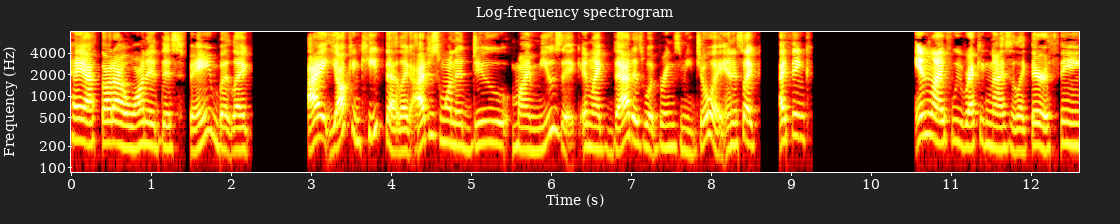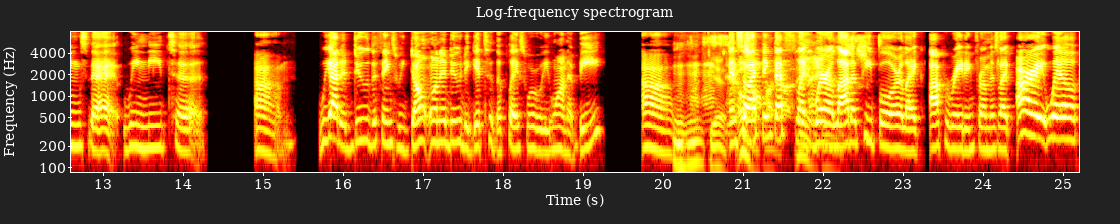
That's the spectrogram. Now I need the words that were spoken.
hey, I thought I wanted this fame but like I y'all can keep that. Like I just want to do my music and like that is what brings me joy. And it's like I think in life we recognize that like there are things that we need to um we got to do the things we don't want to do to get to the place where we want to be. Um mm-hmm, yeah. and Oh so I my think God, that's like yeah. where a lot of people are like operating from is like, all right, well,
